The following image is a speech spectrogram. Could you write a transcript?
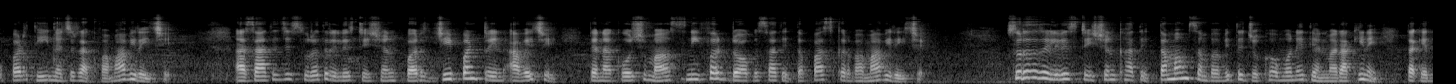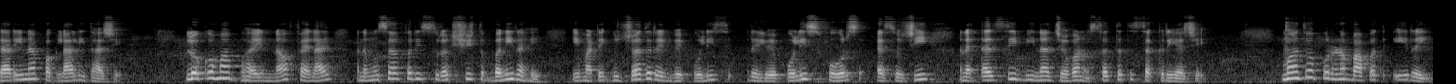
ઉપરથી નજર રાખવામાં આવી રહી છે. આ સાથે જ સુરત રેલવે સ્ટેશન પર જે પણ ટ્રેન આવે છે, તેના કોચમાં સ્નીફર ડોગ સાથે તપાસ કરવામાં આવી રહી છે. સુરત રેલવે સ્ટેશન ખાતે તમામ સંભવિત જોખમોને ધ્યાનમાં રાખીને તકેદારીના પગલાં લીધા છે. લોકોમાં ભય ન ફેલાય અને મુસાફરી સુરક્ષિત બની રહે. એ માટે Gujarat railway police railway police force, SOG અને એલસીબીના જવાનો સતત સક્રિય છે. મહત્વપૂર્ણ બાબત એ રહી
